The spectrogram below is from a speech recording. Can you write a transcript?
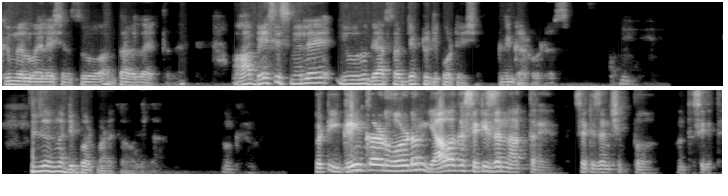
ಕ್ರಿಮಿನಲ್ ವೈಲೇಷನ್ಸ್ ಅಂತವೆಲ್ಲ ಇರ್ತದೆ. ಆ ಬೇಸಿಸ್ ಮೇಲೆ ಇವರು they are subject to deportation green card holders citizen deport ಮಾಡೋಕ್ಕಾಗೋದಿಲ್ಲ ಬಟ್ ಈ ಗ್ರೀನ್ ಕಾರ್ಡ್ ಹೋಲ್ಡರ್ ಯಾವಾಗ ಸಿಟಿಸನ್ ಆಗ್ತಾರೆ? ಸಿಟಿಸನ್ಶಿಪ್ ಅಂತ ಸಿಗುತ್ತೆ.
